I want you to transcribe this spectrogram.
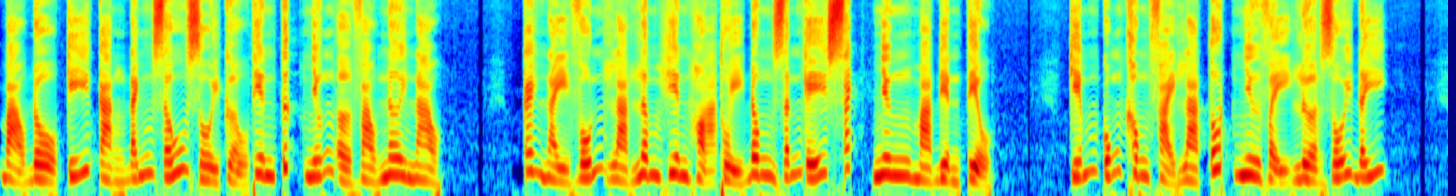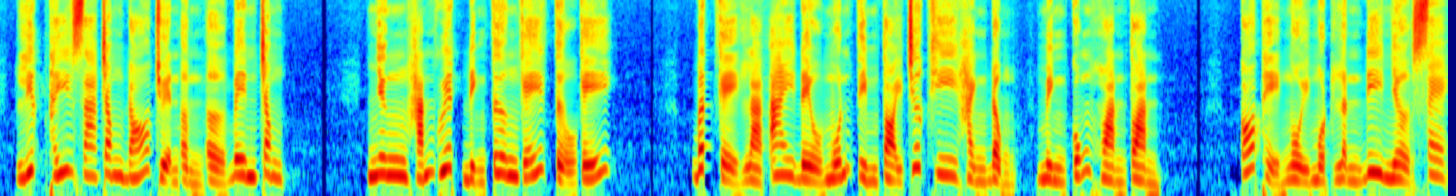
Bảo đồ kỹ càng đánh dấu rồi cửu thiên tức những ở vào nơi nào. Cái này vốn là Lâm Hiên họ Thủy Đông dẫn kế sách, nhưng mà điện tiểu. Kiếm cũng không phải là tốt như vậy lừa dối đấy. Liếc thấy ra trong đó chuyện ẩn ở bên trong. Nhưng hắn quyết định tương kế tự kế. Bất kể là ai đều muốn tìm tòi trước khi hành động, mình cũng hoàn toàn có thể ngồi một lần đi nhờ xe.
